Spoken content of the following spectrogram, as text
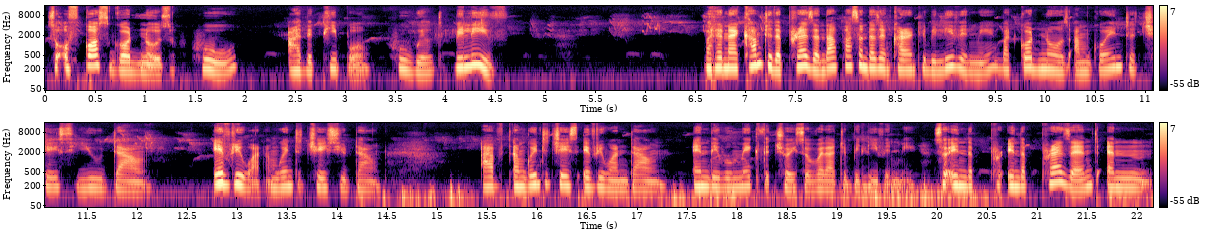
So, of course, God knows who are the people who will believe. But when I come to the present, that person doesn't currently believe in me, but God knows I'm going to chase you down. Everyone, I'm going to chase you down. I am going to chase everyone down, and they will make the choice of whether to believe in me. So in the in the present, and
